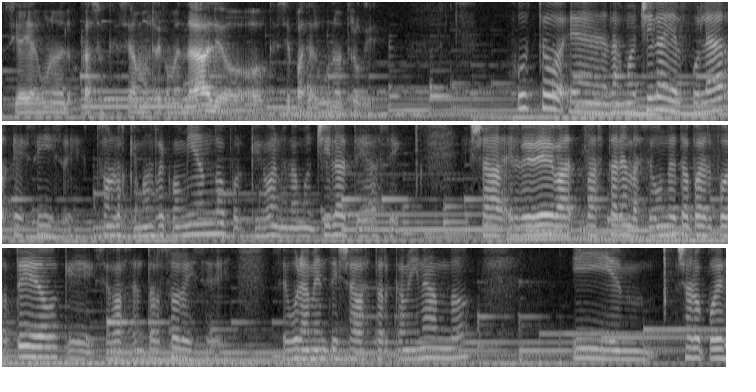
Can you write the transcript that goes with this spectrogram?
si hay alguno de los casos que sea más recomendable o que sepas de algún otro que, Justo eh, las mochilas y el fular, eh, sí, son los que más recomiendo porque, bueno, la mochila te hace, ya el bebé va, a estar en la segunda etapa del porteo, que se va a sentar solo y se, seguramente ya va a estar caminando. Y em, ya lo puedes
